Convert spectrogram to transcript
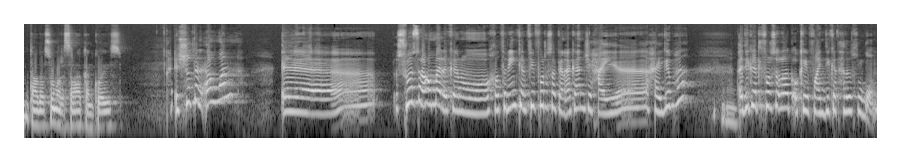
بتاع ده سومر الصراحة كان كويس. الشوط الأول آه سويسرا هما اللي كانوا خاطرين كان في فرصة كان أكانجي حي... هيجيبها ادي كانت الفرصة لك أوكي فاين دي كانت هتدخل جون.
